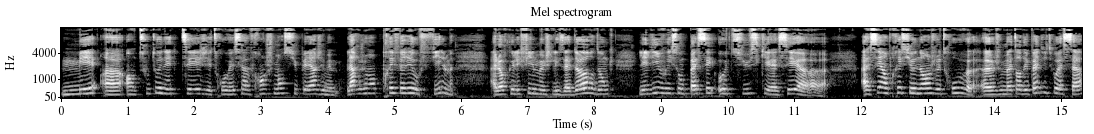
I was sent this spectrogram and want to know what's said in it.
Mais euh, en toute honnêteté, j'ai trouvé ça franchement super. J'ai même largement préféré au film. Alors que les films, je les adore. Donc les livres, ils sont passés au-dessus, ce qui est assez... Euh, assez impressionnant je trouve, euh, je m'attendais pas du tout à ça,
